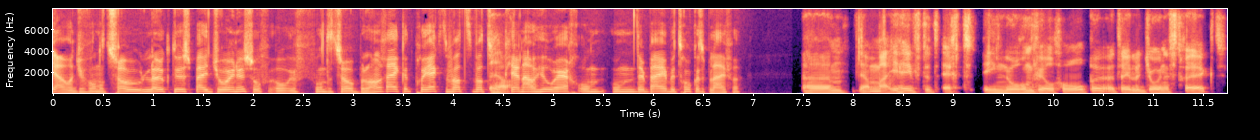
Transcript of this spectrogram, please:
Ja, want je vond het zo leuk dus bij Joiners, of, of je vond het zo belangrijk, het project. Wat, wat trok ja. jij nou heel erg om, om erbij betrokken te blijven? Um, ja, mij heeft het echt enorm veel geholpen, het hele Joiners traject.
